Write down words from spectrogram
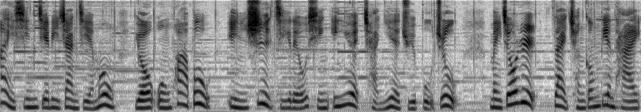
爱心接力站》节目由文化部影视及流行音乐产业局补助，每周日在成功电台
